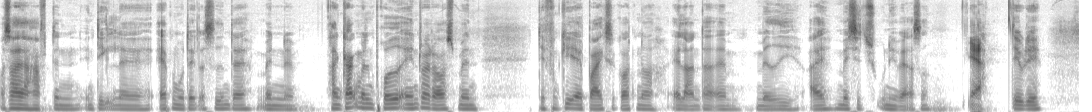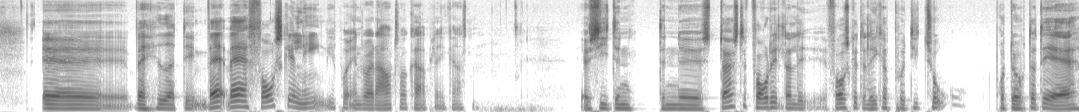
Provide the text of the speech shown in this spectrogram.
Og så har jeg haft en, en del af Apple-modeller siden da, men øh, har engang mellem prøvet Android også, men det fungerer bare ikke så godt, når alle andre er med i iMessage-universet. Ja, det er jo det. Øh, hvad hedder det? Hvad, hvad er forskellen egentlig på Android Auto og CarPlay, Carsten? Jeg vil sige, den, den øh, største fordel, der, forskel, der ligger på de to produkter, det er,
